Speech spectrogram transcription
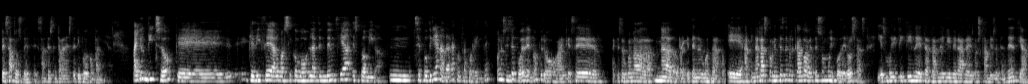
pensar dos veces antes de entrar en este tipo de compañías. Hay un dicho que, que, dice algo así como la tendencia es tu amiga. Mm, ¿Se podría nadar a contracorriente? Bueno, sí se puede, ¿no? Pero hay que ser, hay que ser buen nadador, hay que tener buen brazo. Eh, al final las corrientes de mercado a veces son muy poderosas y es muy difícil de tratar de liderar eh, los cambios de tendencia.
